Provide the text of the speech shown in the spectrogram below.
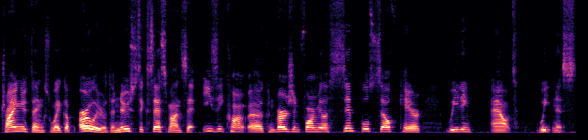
trying new things, wake up earlier, the new success mindset, easy con- uh, conversion formula, simple self-care, weeding out weakness.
